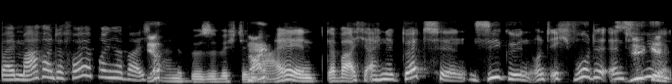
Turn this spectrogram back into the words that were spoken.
Bei Mara und der Feuerbringer war ich ja? keine Bösewichtin. Nein? Nein, da war ich eine Göttin, Sigyn und ich wurde entführt. Sigyn,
